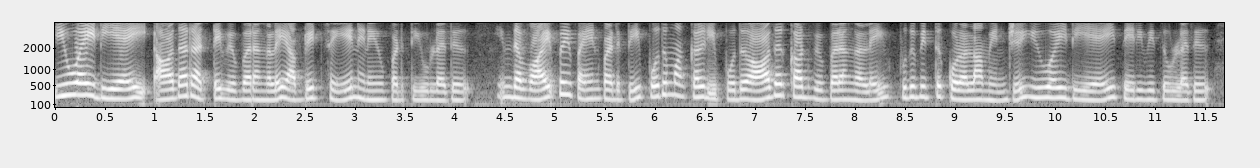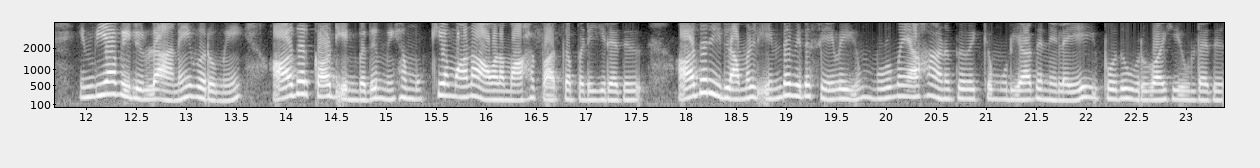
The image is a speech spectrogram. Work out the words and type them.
யுஐடிஐ ஆதார் அட்டை விவரங்களை அப்டேட் செய்ய நினைவுபடுத்தியுள்ளது. இந்த வாய்ப்பை பயன்படுத்தி பொதுமக்கள் இப்போது ஆதார் கார்டு விவரங்களை புதுப்பித்துக் கொள்ளலாம் என்று யுஐடிஏஐ தெரிவித்துள்ளது. இந்தியாவில் உள்ள அனைவருமே ஆதார் கார்டு என்பது மிக முக்கியமான ஆவணமாக பார்க்கப்படுகிறது. ஆதார் இல்லாமல் எந்தவித சேவையும் முழுமையாக அனுப்பி வைக்க முடியாத நிலையை இப்போது உருவாகியுள்ளது.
